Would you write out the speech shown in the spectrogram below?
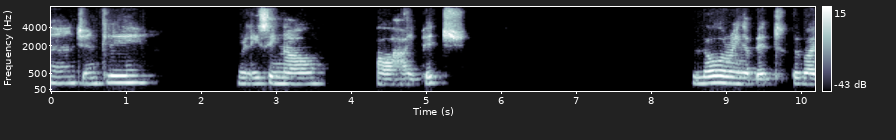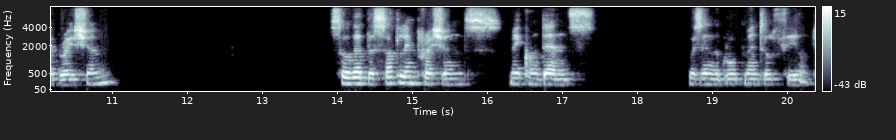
And gently releasing now our high pitch, lowering a bit the vibration so that the subtle impressions may condense within the group mental field.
